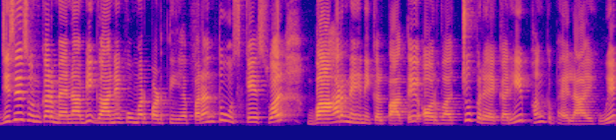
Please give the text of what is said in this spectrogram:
जिसे सुनकर मैना भी गाने को उमर पड़ती है, परंतु उसके स्वर बाहर नहीं निकल पाते और वह चुप रहकर ही फंक फैलाए हुए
